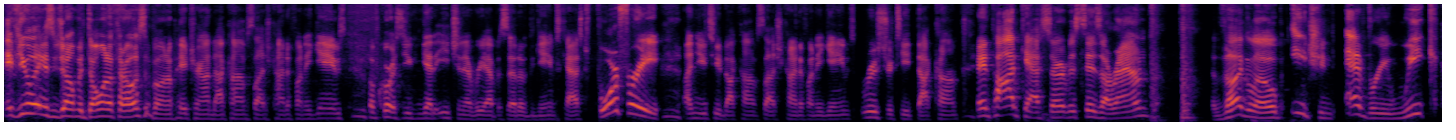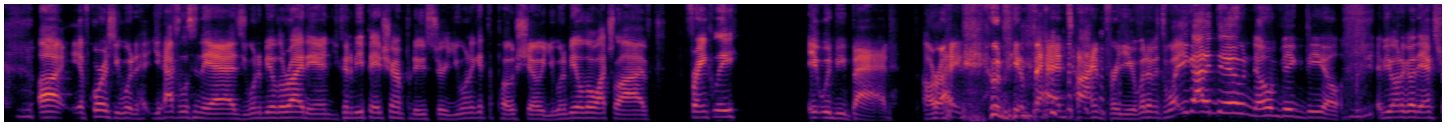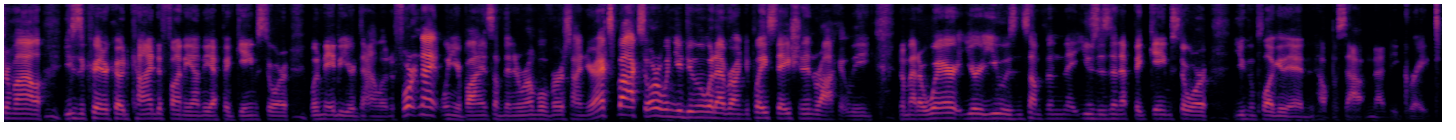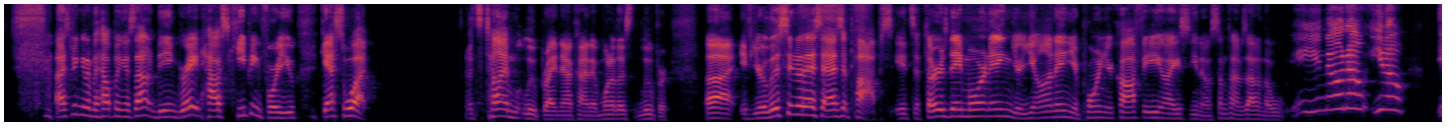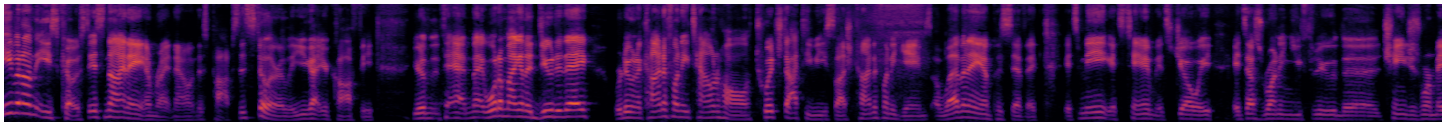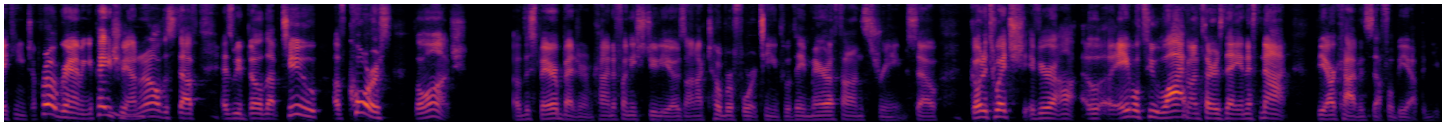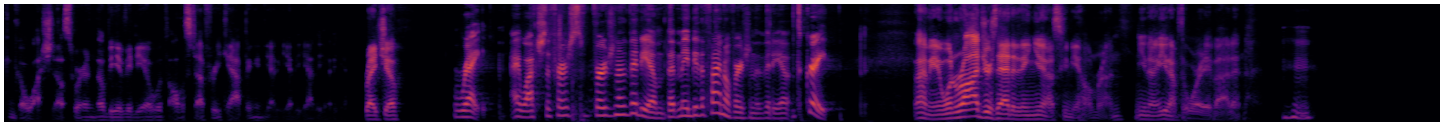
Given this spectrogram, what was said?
If you, ladies and gentlemen, don't want to throw us a bone on patreon.com slash kind of funny games, of course, you can get each and every episode of the Games Cast for free on youtube.com slash kind of funny games, roosterteeth.com, and podcast services around the globe each and every week. Uh, of course, you would you have to listen to the ads. You want to be able to write in. You to be a Patreon producer. You want to get the post show. You want to be able to watch live. Frankly, it would be bad. All right. It would be a bad time for you. But if it's what you got to do, no big deal. If you want to go the extra mile, use the creator code kind of funny on the Epic Game Store when maybe you're downloading Fortnite, when you're buying something in Rumbleverse on your Xbox, or when you're doing whatever on your PlayStation in Rocket League. No matter where you're using something that uses an Epic Game Store, you can plug it in and help us out, and that'd be great. Uh, speaking of helping us out and being great, housekeeping for you, guess what? It's a time loop right now, kind of one of those looper. Uh, if you're listening to this as it pops, it's a Thursday morning. You're yawning. You're pouring your coffee. I guess you know sometimes out on the you know no you know even on the East Coast, it's 9 a.m. right now when this pops. It's still early. You got your coffee. You're what am I going to do today? We're doing a kind of funny town hall, twitch.tv slash kind of funny games, 11 a.m. Pacific. It's me, it's Tim, it's Joey. It's us running you through the changes we're making to programming and Patreon and all the stuff as we build up to, of course, the launch of the spare bedroom kind of funny studios on october 14th with a marathon stream so go to twitch if you're uh, able to live on thursday and if not the archive and stuff will be up and you can go watch it elsewhere and there'll be a video with all the stuff recapping and yada yada yada yada yada right joe Right. I watched the first version of the video. That may be the final version of the video. It's great. i mean when roger's editing you know it's gonna be a home run you know you don't have to worry about it Mhm.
